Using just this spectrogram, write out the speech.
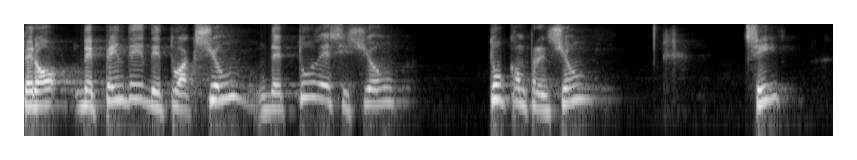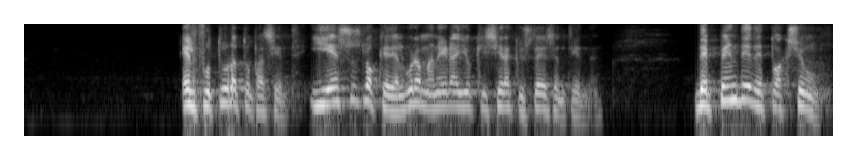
Pero depende de tu acción, de tu decisión, tu comprensión, ¿sí? El futuro a tu paciente. Y eso es lo que de alguna manera yo quisiera que ustedes entiendan. Depende de tu acción.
